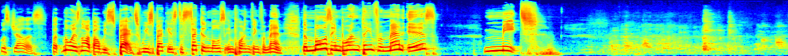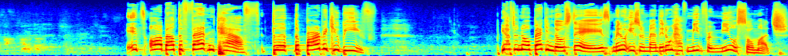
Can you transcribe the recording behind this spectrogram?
Was jealous. But no, it's not about respect. Respect is the second most important thing for men. The most important thing for men is meat. it's all about the fattened calf, the, the barbecue beef. You have to know back in those days, Middle Eastern men, they don't have meat for meals so much.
